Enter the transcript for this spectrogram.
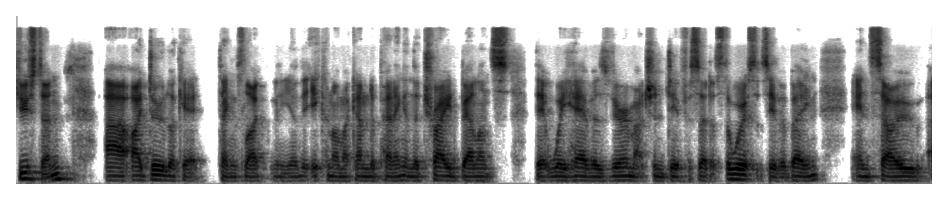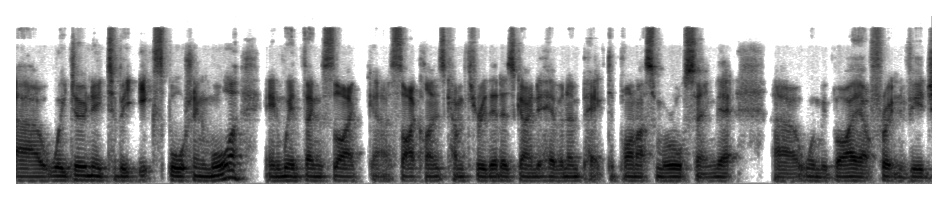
Houston, uh, I do look at things like you know, the economic underpinning and the trade balance that we have is very much in deficit. It's the worst it's ever been. And so uh, we do need to be exporting more. And when things like uh, cyclones come through, that is going to have an impact upon us. And we're all seeing that uh, when we buy our fruit and veg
